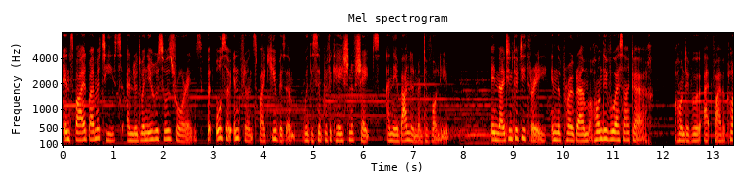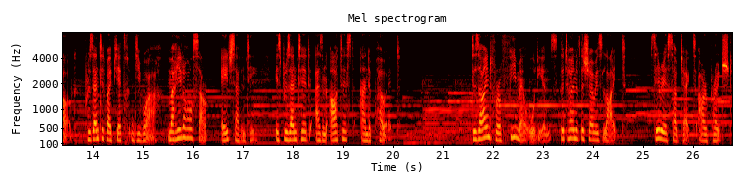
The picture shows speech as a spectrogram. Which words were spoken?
inspired by Matisse and Douanier Rousseau's drawings, but also influenced by Cubism with the simplification of shapes and the abandonment of volume. In 1953, in the programme Rendezvous à 5 heures, Rendezvous at 5 o'clock, presented by Pietre d'Ivoire, Marie Laurencin, age 70, is presented as an artist and a poet. Designed for a female audience, the tone of the show is light. Serious subjects are approached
